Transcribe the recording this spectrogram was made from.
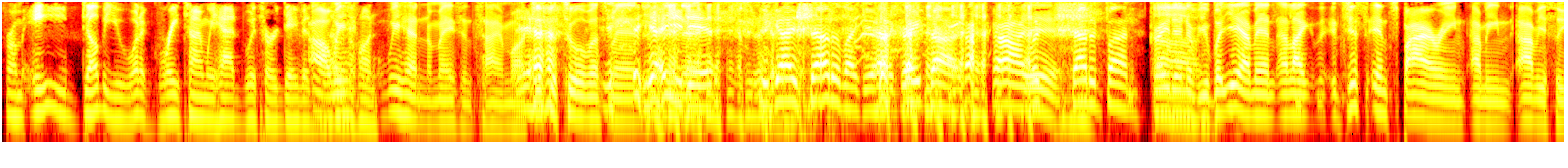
from AEW. What a great time we had with her, David. Oh, that we was fun. we had an amazing time, Mark. Yeah. Just the two of us, man. yeah, you did. You guys sounded like you had a great time. oh, yeah. Sounded fun. Great Uh, interview, but yeah, man, I like just inspiring. I mean, obviously,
